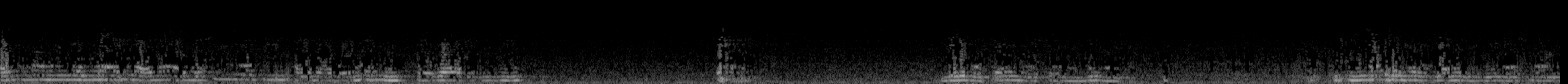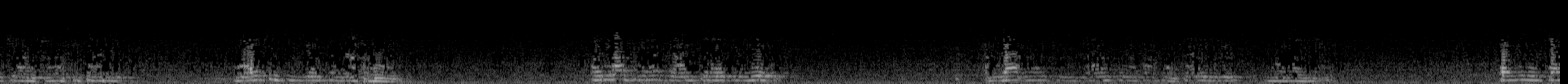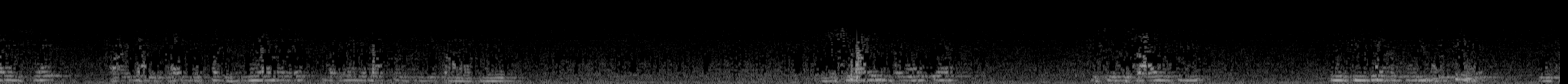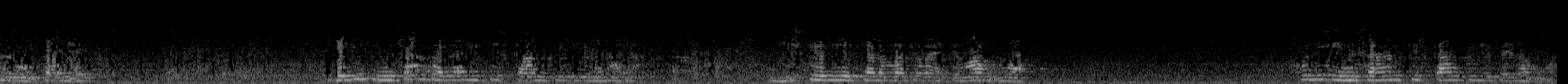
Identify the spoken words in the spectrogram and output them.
ادعو الى الله على بصيره على من اتبعني میرے محترم مسلم اللہ بہت جانتے ہیں کہ یہ اللہ نے انسان کو نفع نفا پہنچانے کے لیے سبھی انسان اس سے فائدہ اٹھا جس تک دنیا میں لگنے والا کوئی چیز کا مطلب جسمانی ضرورتیں کسی انسان کی ان چیزوں سے پوری ہوتی ہے انسان محتاج ہے لیکن انسان کو اللہ نے کس کام کے لیے بنایا جس کے لیے اتنا لمبا چوڑا اہتمام ہوا خود ہی انسان کس کام کے لیے پیدا ہوا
